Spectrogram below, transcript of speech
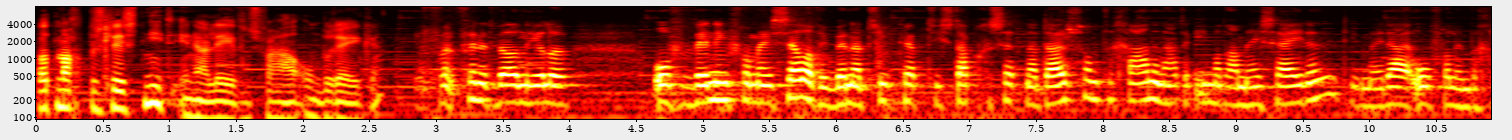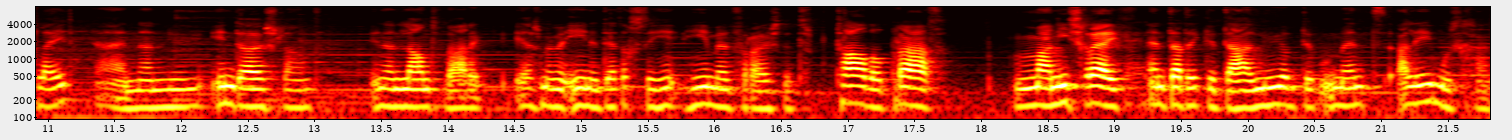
Wat mag beslist niet in haar levensverhaal ontbreken? Ik vind het wel een hele overwinning voor mijzelf. Ik ben natuurlijk, ik heb die stap gezet naar Duitsland te gaan en dan had ik iemand aan mijn zijde die mij daar overal in begeleidt. Ja, en dan nu in Duitsland, in een land waar ik eerst met mijn 31ste heen ben verhuisd, de taal wel praat, maar niet schrijf. En dat ik het daar nu op dit moment alleen moet gaan.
